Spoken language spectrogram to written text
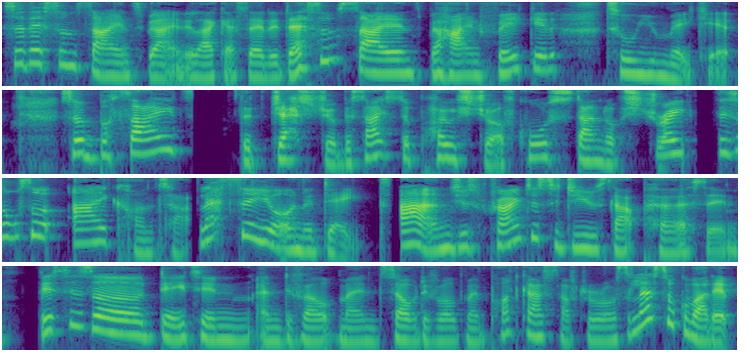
So there's some science behind it. Like I said, there's some science behind fake it till you make it. So besides the gesture, besides the posture, of course, stand up straight. There's also eye contact. Let's say you're on a date and you're trying to seduce that person. This is a dating and development, self development podcast after all. So let's talk about it.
